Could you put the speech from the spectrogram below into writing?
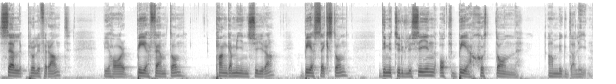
cellproliferant. Vi har B15, pangaminsyra, B16, dimetylglycin och B17, amygdalin.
